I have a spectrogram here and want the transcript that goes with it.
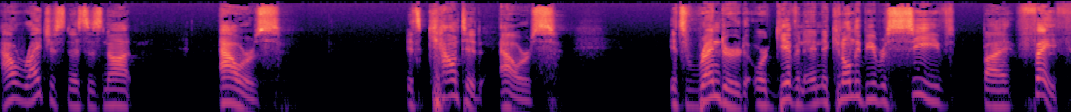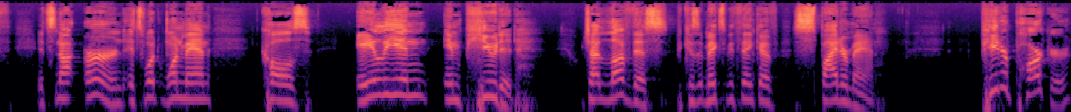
our righteousness is not ours, it's counted ours. It's rendered or given, and it can only be received by faith. It's not earned, it's what one man calls alien imputed, which I love this because it makes me think of Spider Man. Peter Parker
